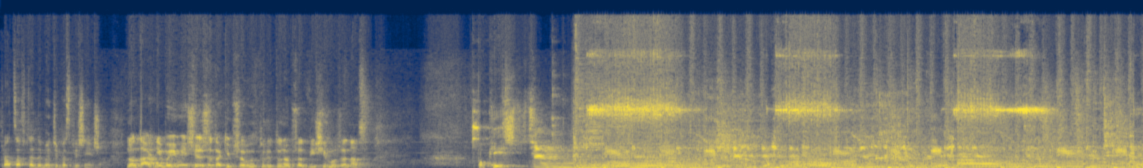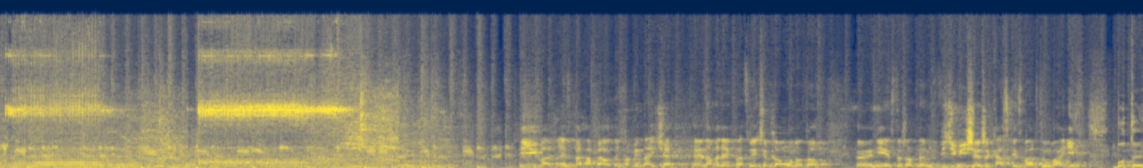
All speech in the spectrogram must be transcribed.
praca wtedy będzie bezpieczniejsza. No tak, nie boimy się, że taki przewód, który tu na przykład wisi, może nas popieścić. BHP, o tym pamiętajcie. E, Nawet jak pracujecie w domu, no to e, nie jest to żadnym widzimisię, że kask jest warty uwagi. Buty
